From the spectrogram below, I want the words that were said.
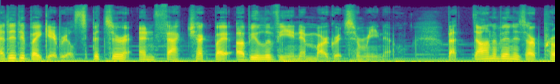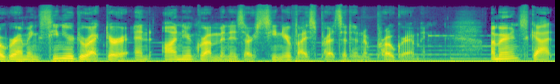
edited by Gabriel Spitzer, and fact checked by Abby Levine and Margaret Cirino. Beth Donovan is our programming senior director, and Anya Grundmann is our senior vice president of programming. I'm Aaron Scott.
